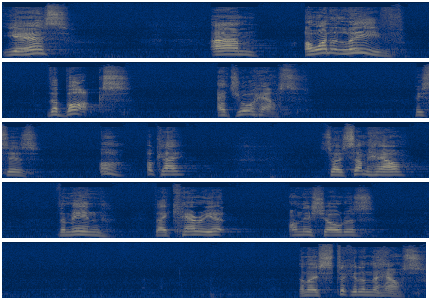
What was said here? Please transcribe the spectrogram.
Yes. Um, I want to leave the box at your house. He says, Oh, okay. So somehow the men, they carry it on their shoulders and they stick it in the house.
